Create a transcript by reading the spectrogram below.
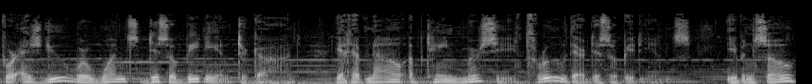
For as you were once disobedient to God, yet have now obtained mercy through their disobedience. Even so,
